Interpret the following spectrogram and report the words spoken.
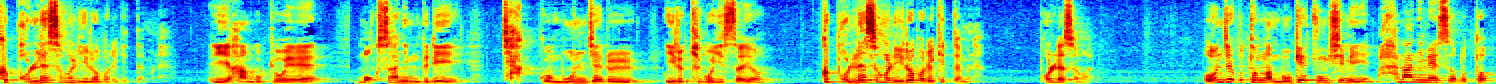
그 본래성을 잃어버리기 때문에 이 한국 교회의 목사님들이 자꾸 문제를 일으키고 있어요. 그 본래성을 잃어버렸기 때문에 본래성을 언제부턴가 무게 중심이 하나님에서부터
